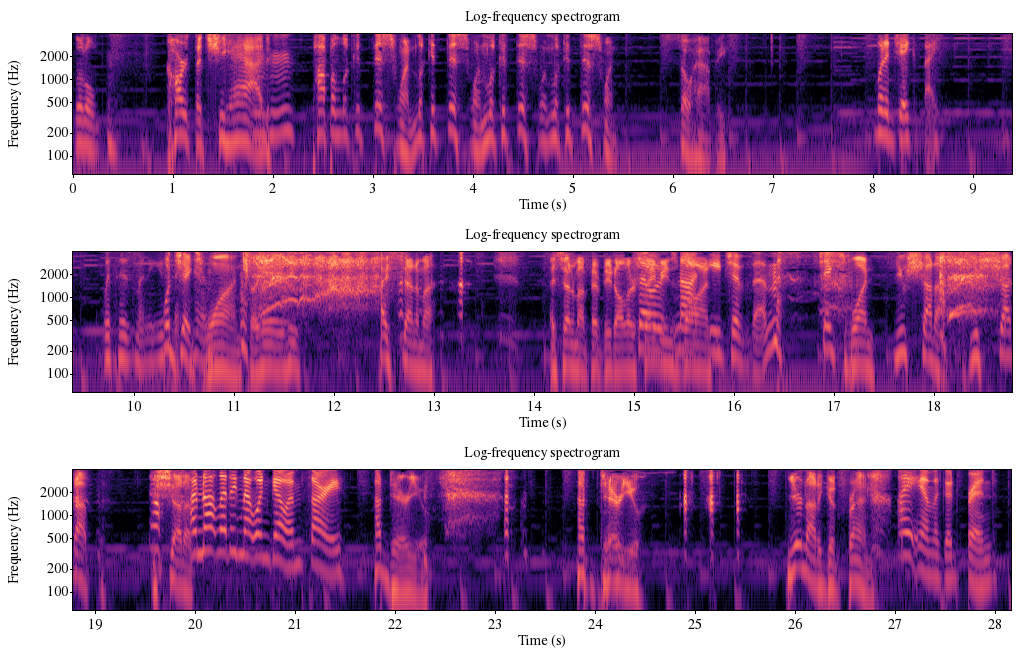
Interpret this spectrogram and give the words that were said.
little cart that she had. Mm-hmm. Papa, look at this one. Look at this one. Look at this one. Look at this one. So happy. What did Jake buy with his money? You Well, Jake's him? won, so he, he's. I sent him a. I sent him a fifty dollars So savings not bond. each of them. Jake's one. You shut up. You shut up. You shut up. I'm not letting that one go. I'm sorry. How dare you? How dare you? You're not a good friend. I am a good friend.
